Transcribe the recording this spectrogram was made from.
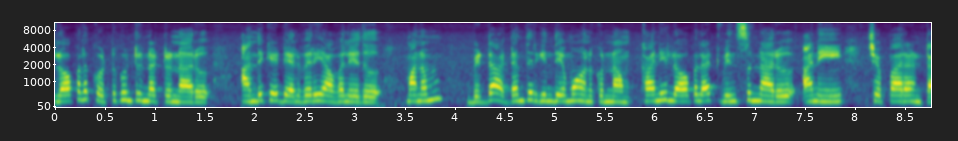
లోపల కొట్టుకుంటున్నట్టున్నారు. అందుకే డెలివరీ అవ్వలేదు. మనం బిడ్డ అడ్డం తిరిగిందేమో అనుకున్నాం కానీ లోపల ట్విన్స్ ఉన్నారు అని చెప్పారంట.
